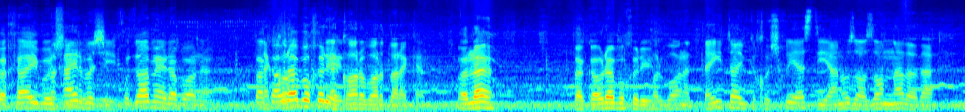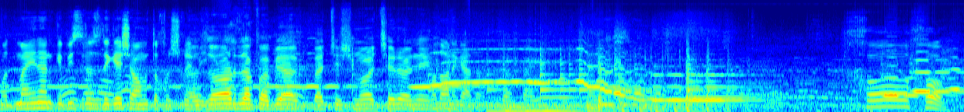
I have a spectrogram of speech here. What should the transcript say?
بخیر باشی. بخیر باشی. خدا مهربانه. پکوره بخورین کار بارت برکت. والا پکوره بخورین قربانت. در این تایم که خوشخوی هستی هنوز آزان نداده. مطمئنا که 20 روز دیگه شام تو خوشخوی هزار دفعه بیا بچه شما چرا نه خدا نگهدار. خب خب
